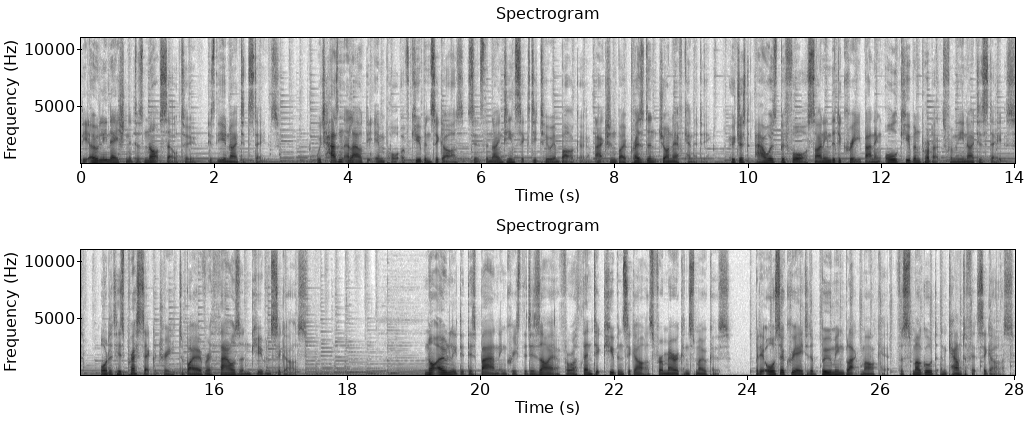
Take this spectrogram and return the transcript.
The only nation it does not sell to is the United States, which hasn't allowed the import of Cuban cigars since the 1962 embargo, actioned by President John F. Kennedy who just hours before signing the decree banning all Cuban products from the United States, ordered his press secretary to buy over a thousand Cuban cigars. Not only did this ban increase the desire for authentic Cuban cigars for American smokers, but it also created a booming black market for smuggled and counterfeit cigars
